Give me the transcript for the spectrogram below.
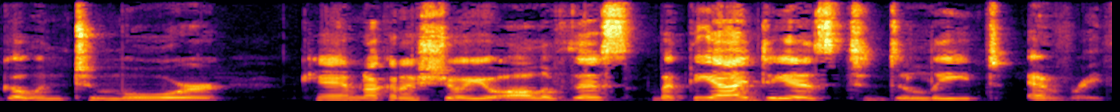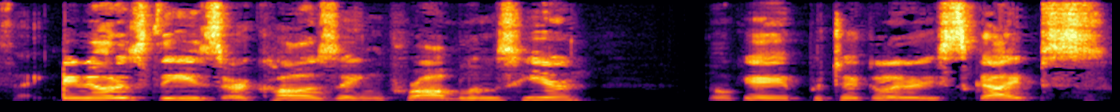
go into more, Okay, I'm not going to show you all of this, but the idea is to delete everything. You notice these are causing problems here, okay, particularly Skypes.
